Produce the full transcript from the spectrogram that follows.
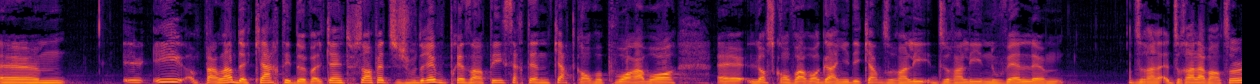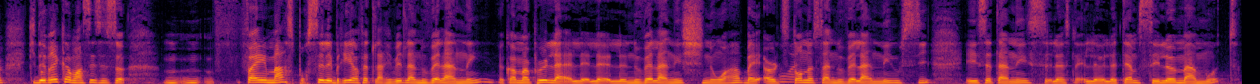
Euh, et, parlant de cartes et de volcans et tout ça, en fait, je voudrais vous présenter certaines cartes qu'on va pouvoir avoir euh, lorsqu'on va avoir gagné des cartes durant les durant les nouvelles durant durant l'aventure qui devrait commencer c'est ça fin mars pour célébrer en fait l'arrivée de la nouvelle année. Comme un peu la, le, le- le nouvelle année chinois. Ben Hearthstone a sa nouvelle année aussi. Et cette année le, le, le thème c'est le mammouth.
